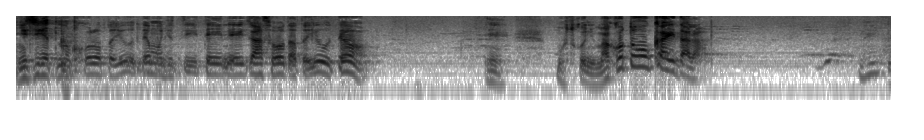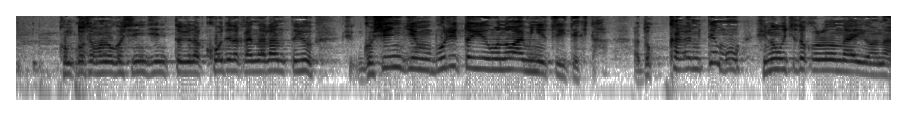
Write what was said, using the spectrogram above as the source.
日月の心というても実に丁寧がそうだというても、ね、もうそこに誠を書いたら、ね、金光様のご信心というのはこうでなかならんというご信心ぶりというものは身についてきた。どっから見ても日の打ちどころのないような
